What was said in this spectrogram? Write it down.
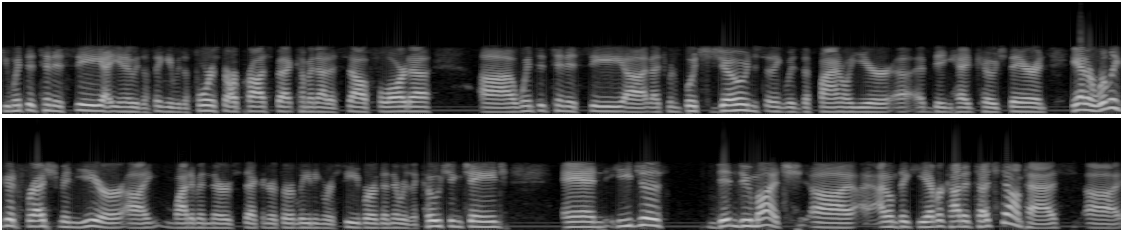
he went to Tennessee. Uh, you know, he was I think he was a four-star prospect coming out of South Florida. Uh, went to Tennessee. Uh, that's when Butch Jones, I think, was the final year uh, being head coach there, and he had a really good freshman year. Uh, might have been their second or third leading receiver. Then there was a coaching change and he just didn't do much. Uh, I don't think he ever caught a touchdown pass. Uh,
